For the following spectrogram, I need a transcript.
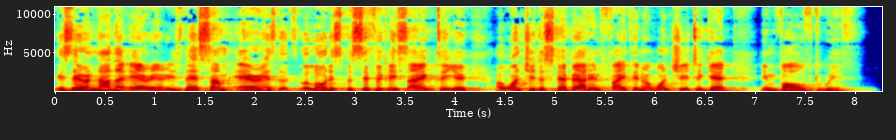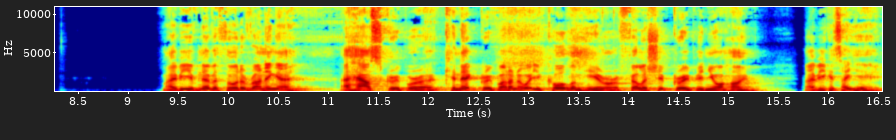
is there another area? Is there some areas that the Lord is specifically saying to you, I want you to step out in faith in, I want you to get involved with? Maybe you've never thought of running a, a house group or a connect group, I don't know what you call them here, or a fellowship group in your home. Maybe you could say, Yeah,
